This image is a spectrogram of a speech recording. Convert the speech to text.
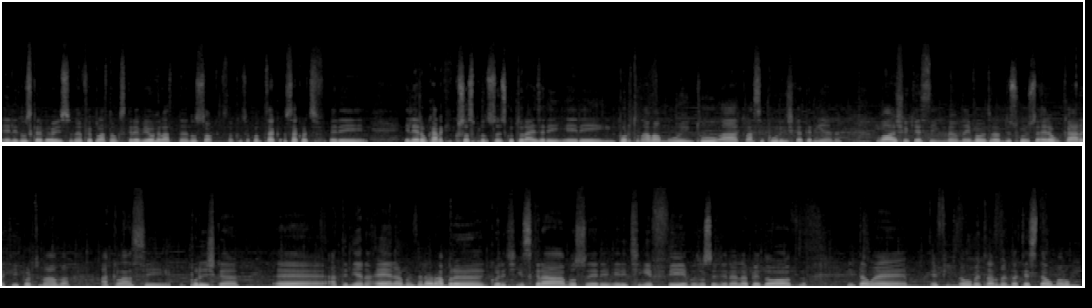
ele não escreveu isso, né? Foi Platão que escreveu relatando Sócrates. Sócrates, ele, ele era um cara que com suas produções culturais ele, ele importunava muito a classe política ateniana. Lógico que assim, não, nem vou entrar no discurso. Ele era um cara que importunava a classe política é, ateniana? Era, mas ele era branco, ele tinha escravos, ele, ele tinha efebos, ou seja, ele era pedófilo. Então é. Enfim, não vamos entrar no meio da questão, mas vamos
